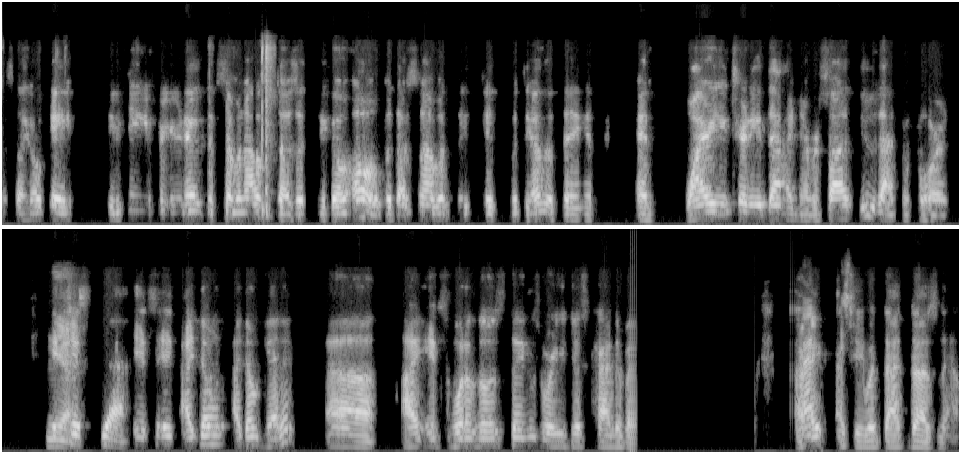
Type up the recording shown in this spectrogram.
It's like okay, you think you figured out that someone else does it. You go, oh, but that's not what they did with the other thing, and and why are you turning it that? I never saw it do that before. It's yeah. just yeah, it's it. I don't I don't get it. Uh, I it's one of those things where you just kind of all right, I see what that does now.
